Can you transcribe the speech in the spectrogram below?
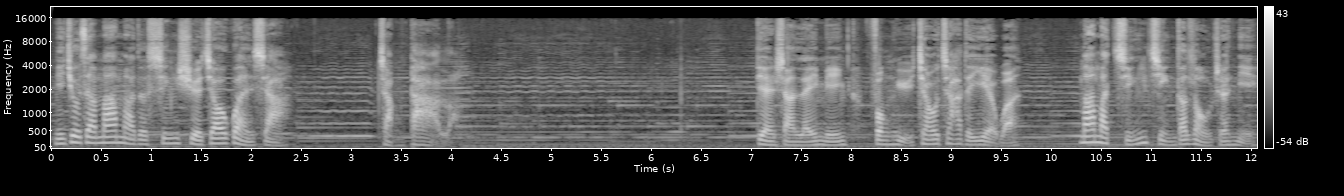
你就在妈妈的心血浇灌下长大了。电闪雷鸣、风雨交加的夜晚，妈妈紧紧地搂着你，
